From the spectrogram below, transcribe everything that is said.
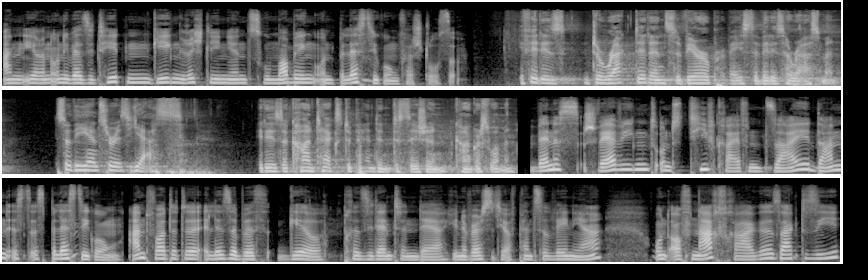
an ihren Universitäten gegen Richtlinien zu Mobbing und Belästigung verstoße. If it is directed and severe or pervasive, it is harassment. So the answer is yes. It is a context-dependent decision, Congresswoman. Wenn es schwerwiegend und tiefgreifend sei, dann ist es Belästigung, antwortete Elizabeth Gill, Präsidentin der University of Pennsylvania. Und auf Nachfrage sagte sie,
